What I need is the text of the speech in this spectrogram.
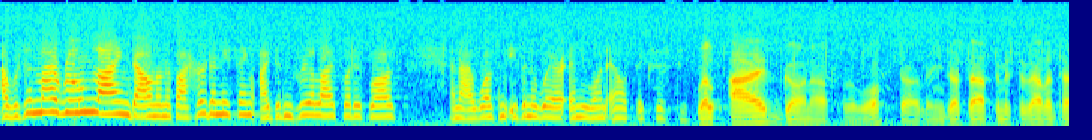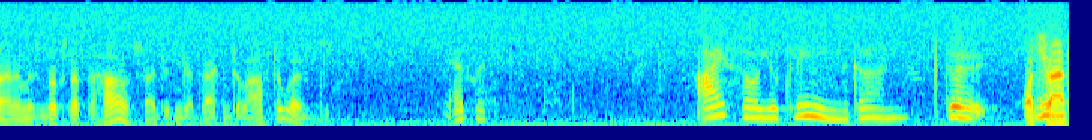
I was in my room lying down, and if I heard anything, I didn't realize what it was, and I wasn't even aware anyone else existed. Well, I'd gone out for a walk, darling, just after Mr. Valentine and Miss Brooks left the house. I didn't get back until afterwards. Edward, I saw you cleaning the gun. The, What's You- that?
